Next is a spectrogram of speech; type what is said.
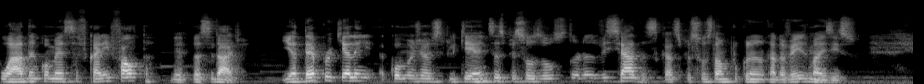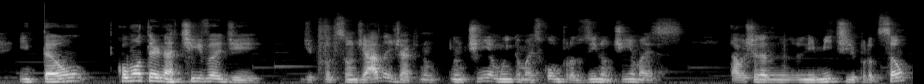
o Adam começa a ficar em falta dentro da cidade. E até porque, ela, como eu já expliquei antes, as pessoas vão se tornando viciadas, as pessoas estavam procurando cada vez mais isso. Então, como alternativa de, de produção de Adam, já que não, não tinha muito mais como produzir, não tinha mais. estava chegando no limite de produção,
